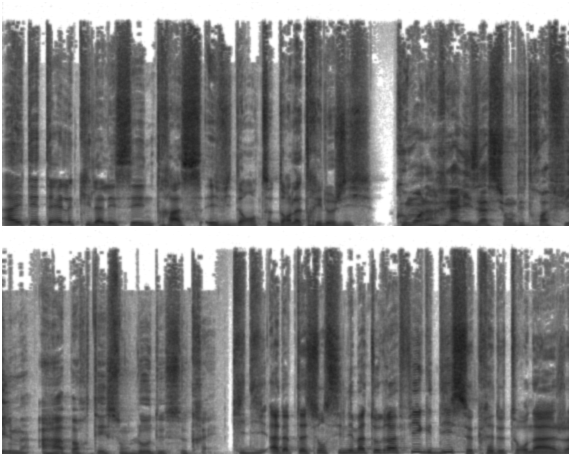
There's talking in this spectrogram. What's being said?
a été tel qu'il a laissé une trace évidente dans la trilogie. Comment la réalisation des trois films a apporté son lot de secrets? Qui dit adaptation cinématographique dit secret de tournage.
